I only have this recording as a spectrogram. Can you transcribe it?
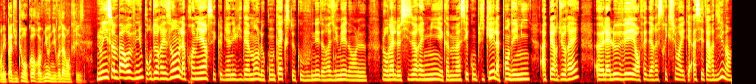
on n'est pas du tout encore revenu au niveau d'avant-crise. Nous n'y sommes pas revenus pour deux raisons. La première, c'est que bien évidemment, le contexte que vous venez de résumer dans le journal de 6h30 est quand même assez compliqué. La pandémie a perduré. Euh, la levée, en fait, des restrictions a été assez tardive.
